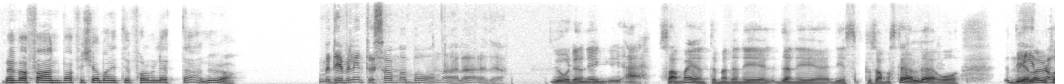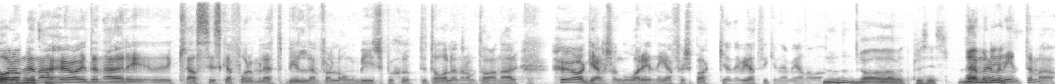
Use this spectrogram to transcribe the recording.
Men vad fan, varför kör man inte Formel 1 där nu då? Men det är väl inte samma bana, eller är det det? Jo, den är, äh, samma är det inte, men den är, den är, det är på samma ställe. Och Nej, delar inte utav har de den här, samma. hög, den här eh, klassiska Formel 1-bilden från Long Beach på 70-talet när de tar den här högern som går i nedförsbacken. Ni vet vilken jag menar va? Mm, ja, jag vet precis. Nej, Den men är det, väl inte med?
